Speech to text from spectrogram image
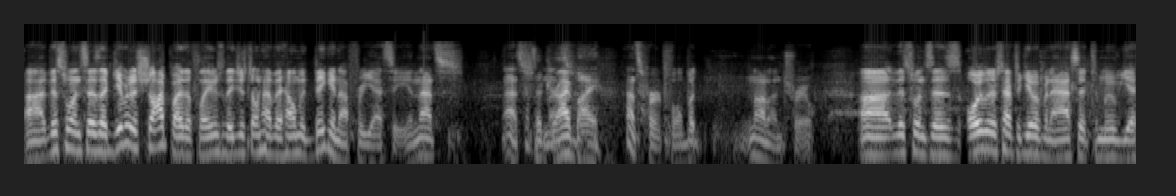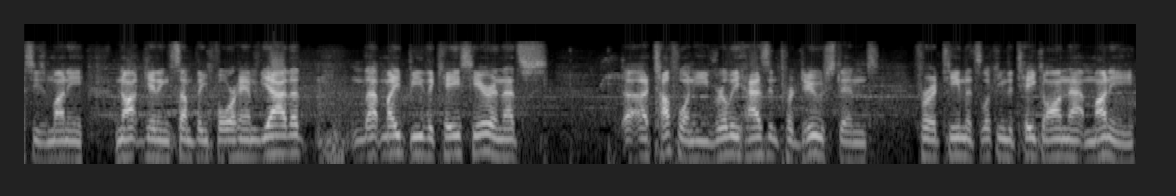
Uh, this one says I'd give it a shot by the Flames. They just don't have a helmet big enough for Jesse, and that's that's, that's a drive by. That's hurtful, but not untrue. Uh, this one says Oilers have to give up an asset to move Jesse's money, not getting something for him. Yeah, that that might be the case here, and that's a, a tough one. He really hasn't produced, and for a team that's looking to take on that money,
